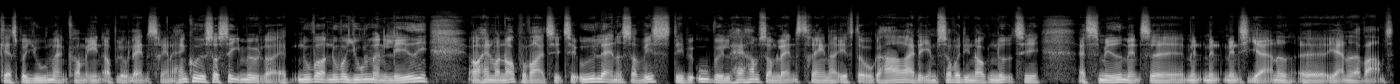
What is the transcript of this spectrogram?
Kasper Julemand kom ind og blev landstræner. Han kunne jo så se Møller, at nu var, nu var Julemand ledig, og han var nok på vej til, til udlandet, så hvis DBU ville have ham som landstræner efter Åke Harreide, jamen så var de nok nødt til at smide, mens, øh, men, mens jernet, øh, jernet er varmt.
